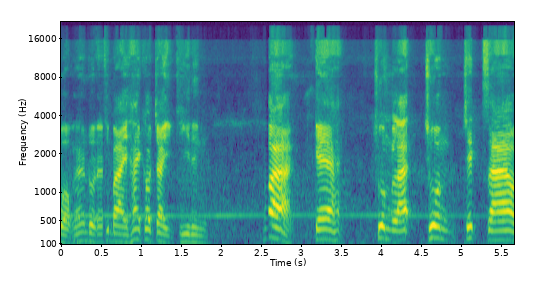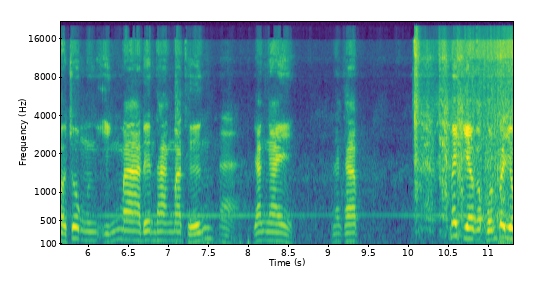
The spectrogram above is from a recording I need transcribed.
บอกให้ธนดลอธิบายให้เข้าใจอีกทีหนึ่งว่าแกช่วงละช่วงเช็คซาวด์ช่วงอุ้งอิงมาเดินทางมาถึงอ่ายังไง นะครับ ไม่เกี่ยวกับผลประโย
